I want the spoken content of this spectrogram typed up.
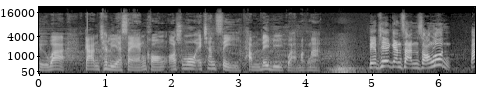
ถือว่าการเฉลี่ยแสงของ Osmo Action 4ทำได้ดีกว่ามาก ๆ เปรียบเทียบกันสั่น 2 รุ่นไป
